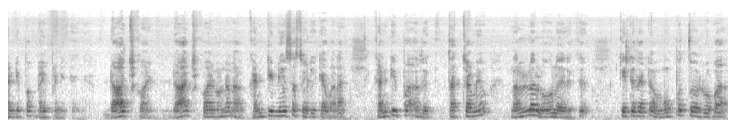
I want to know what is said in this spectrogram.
கண்டிப்பாக பை பண்ணிக்கோங்க. டாச் காயின் டாச் காயின் ஒன்று நான் கண்டினியூஸாக சொல்லிகிட்டே வரேன். கண்டிப்பாக அது தற்சமயம் நல்ல லோன் இருக்குது கிட்டத்தட்ட முப்பத்தோரு ரூபாய்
